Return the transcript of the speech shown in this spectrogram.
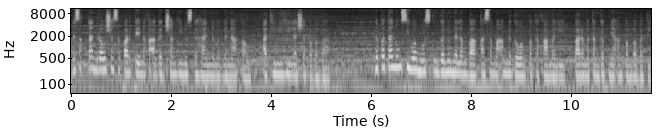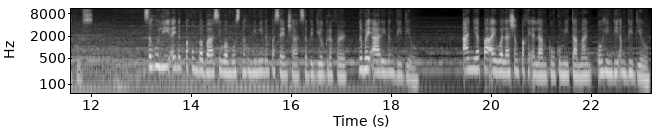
Nasaktan raw siya sa parte na kaagad siyang hinusgahan na magnanakaw at hinihila siya pababa. Napatanong si Wamos kung ganun na lang ba kasama ang nagawang pagkakamali para matanggap niya ang pambabatikos. Sa huli ay nagpakumbaba si Wamos na humingi ng pasensya sa videographer na may-ari ng video. Anya pa ay wala siyang pakialam kung kumita man o hindi ang video,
